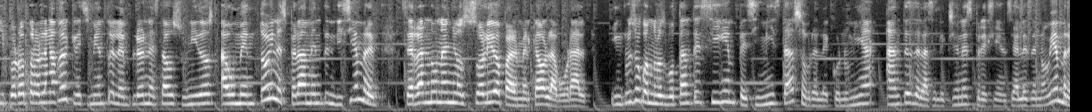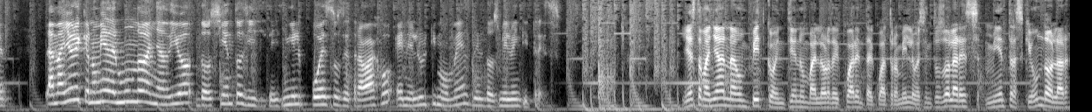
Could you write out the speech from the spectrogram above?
Y por otro lado, el crecimiento del empleo en Estados Unidos aumentó inesperadamente en diciembre, cerrando un año sólido para el mercado laboral, incluso cuando los votantes siguen pesimistas sobre la economía antes de las elecciones presidenciales de noviembre. La mayor economía del mundo añadió 216 mil puestos de trabajo en el último mes del 2023. Y esta mañana un Bitcoin tiene un valor de 44.900 dólares, mientras que un dólar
